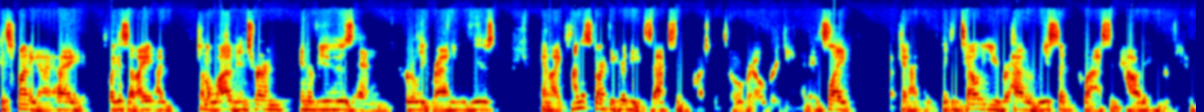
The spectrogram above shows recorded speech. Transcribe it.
it's funny. I, I like I said, I, I've done a lot of intern interviews and early grad interviews, and I kind of start to hear the exact same questions over and over again. And it's like, okay, I, can tell that you've had a recent class in how to interview,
